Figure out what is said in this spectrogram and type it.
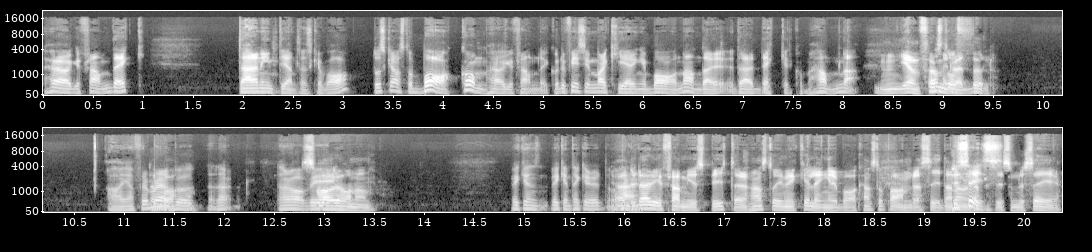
höger framdäck, där han inte egentligen ska vara, då ska han stå bakom höger framdäck och det finns ju en markering i banan där, där däcket kommer hamna. Mm, jämför med Red Bull. Ja, jämför med Red Bull. Där, där har vi... Så har vi honom. Vilken, vilken tänker du? Ja, det där är ju framljusbytaren. Han står ju mycket längre bak. Han står på andra sidan. Precis, precis som du säger.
